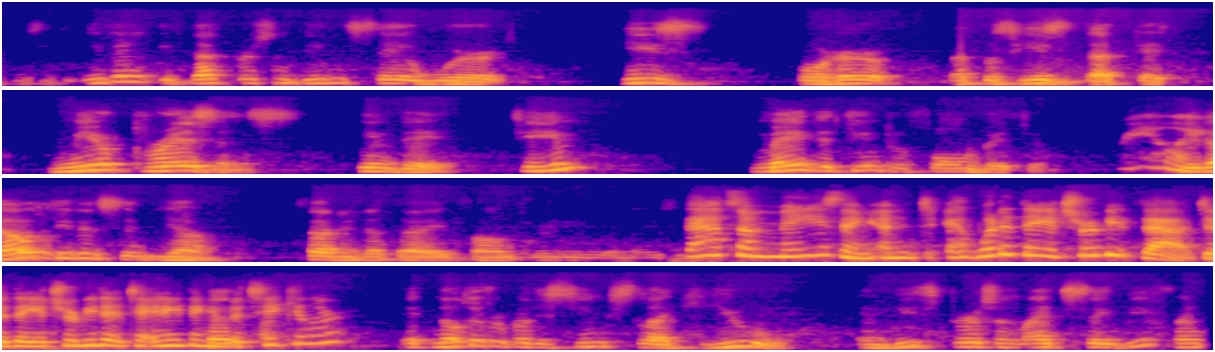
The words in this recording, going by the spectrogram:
ethnicity, even if that person didn't say a word, his or her, that was his, that case, mere presence in the team made the team perform better. Really? Without even saying, yeah. study that I found really amazing. That's amazing. And what did they attribute that? Did they attribute it to anything that, in particular? Not everybody thinks like you, and this person might say different,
